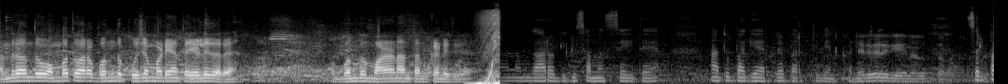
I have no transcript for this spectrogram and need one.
ಅಂದರೆ ಒಂದು ಒಂಬತ್ತು ವಾರ ಬಂದು ಪೂಜೆ ಮಾಡಿ ಅಂತ ಹೇಳಿದ್ದಾರೆ. ಬಂದು ಮಾಡೋಣ ಅಂತ ಅಂದ್ಕೊಂಡಿದ್ವಿ ನಮ್ಗೆ ಆರೋಗ್ಯಕ್ಕೆ ಸಮಸ್ಯೆ ಇದೆ. ಅದು ಬಗೆಹರಿದ್ರೆ ಬರ್ತೀವಿ ಅನ್ಕೊಂಡಿದ್ವಿ. ಸ್ವಲ್ಪ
